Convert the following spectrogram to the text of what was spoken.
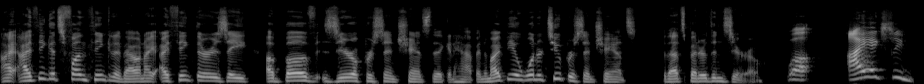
I, I think it's fun thinking about. And I, I think there is a above 0% chance that it can happen. It might be a 1 or 2% chance, but that's better than zero. Well, I actually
